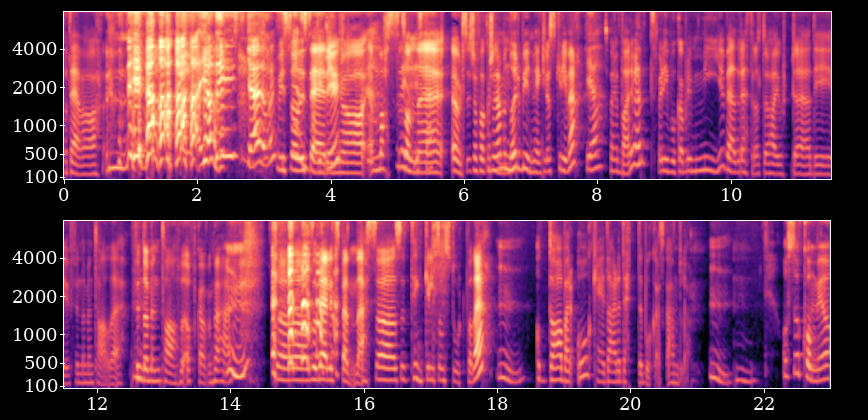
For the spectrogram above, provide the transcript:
på TV, og ja, det husker jeg! Det var visualisering og masse sånne øvelser. Så folk har sånn Ja, men når begynner vi egentlig å skrive? Ja. Så bare, bare vent, fordi boka blir mye bedre etter at du har gjort eh, de fundamentale, fundamentale oppgavene her. Mm. Så, så det er litt spennende. Så, så tenke litt sånn stort på det. Mm. Og da bare OK, da er det dette boka skal handle om. Mm. Mm. Og så kommer jo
